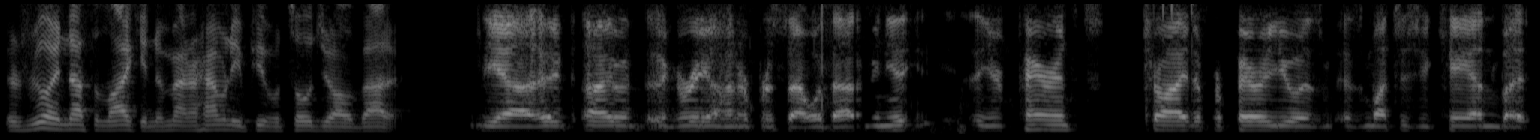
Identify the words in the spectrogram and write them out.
there's really nothing like it, no matter how many people told you all about it. Yeah, I, I would agree 100% with that. I mean, you, your parents try to prepare you as, as much as you can, but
